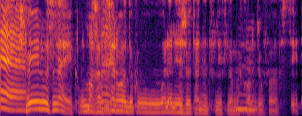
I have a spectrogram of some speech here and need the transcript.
آه. شفينو سنيك. والله غير. خير هذوك ولا لي جو تاع نتفليكس لما يخرجوا في في السيت.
